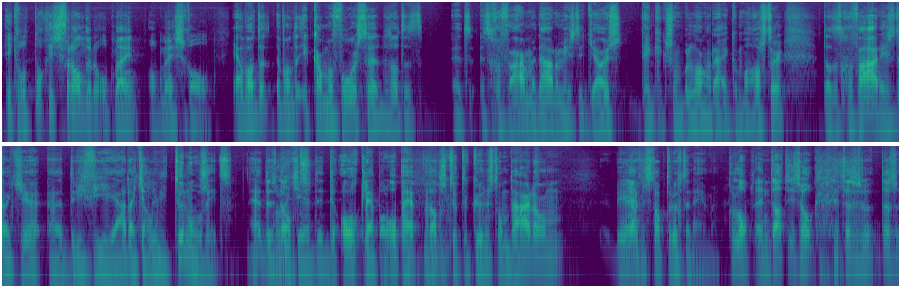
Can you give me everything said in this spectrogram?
ik wil toch iets veranderen op mijn, op mijn school. Ja, want, het, want ik kan me voorstellen dat het, het, het gevaar, maar daarom is dit juist, denk ik, zo'n belangrijke master, dat het gevaar is dat je eh, drie, vier jaar, dat je al in die tunnel zit. Hè? Dus Klopt. dat je de, de oogklep al op hebt, maar dat is natuurlijk de kunst om daar dan weer Ja. even een stap terug te nemen. Klopt, en dat is ook, dat is, dat is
